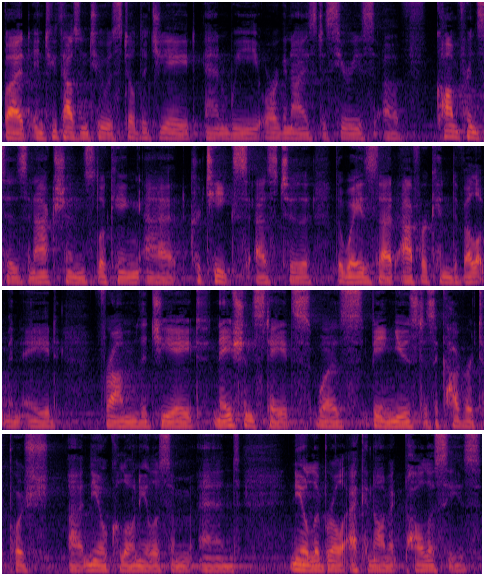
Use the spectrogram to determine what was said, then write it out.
But in 2002, it was still the G8, and we organized a series of conferences and actions looking at critiques as to the ways that African development aid from the G8 nation states was being used as a cover to push uh, neocolonialism and neoliberal economic policies.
